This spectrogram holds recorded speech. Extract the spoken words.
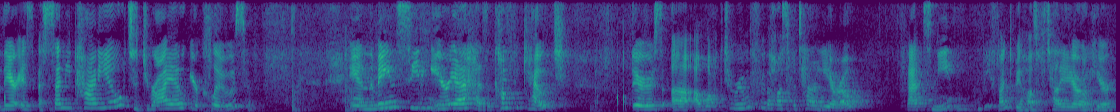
There is a sunny patio to dry out your clothes. And the main seating area has a comfy couch. There's a, a locked room for the hospitaliero. That's neat. It'd be fun to be a hospitaliero here.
